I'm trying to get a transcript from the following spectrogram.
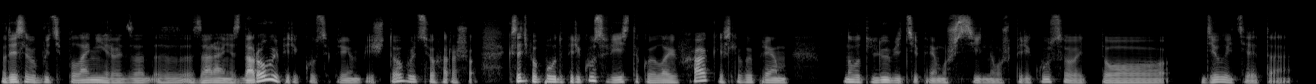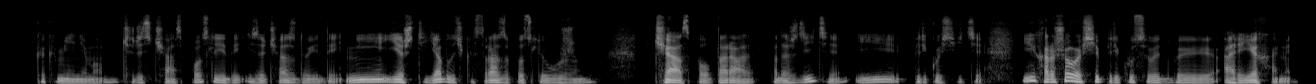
Вот если вы будете планировать за, за, заранее здоровый перекус и прием пищи, то будет все хорошо. Кстати, по поводу перекусов есть такой лайфхак. Если вы прям, ну вот любите прям уж сильно уж перекусывать, то делайте это как минимум через час после еды и за час до еды. Не ешьте яблочко сразу после ужина. Час-полтора подождите и перекусите. И хорошо вообще перекусывать бы орехами.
